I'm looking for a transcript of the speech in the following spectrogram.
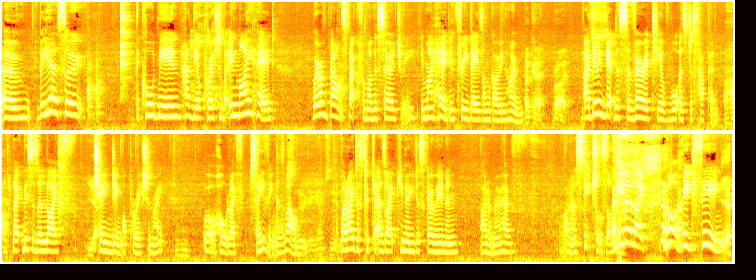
Um, but yeah, so they called me in, had the operation, but in my head, where I've bounced back from other surgery, in my head, in three days, I'm going home. Okay, right. I didn't get the severity of what has just happened. Uh-huh. Like, this is a life Yeah. Mm-hmm. changing operation, right? Well, whole life saving as well. Absolutely, absolutely. But I just took it as like, you know, you just go in and, I don't know, have, I don't know, a stitch or something. You know, like, not a big thing. Yeah.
